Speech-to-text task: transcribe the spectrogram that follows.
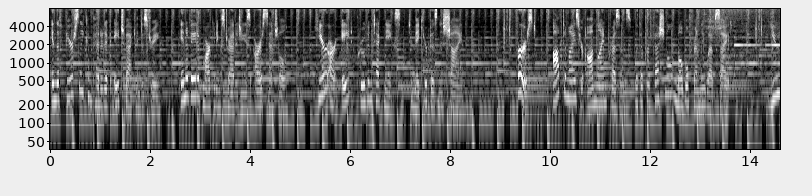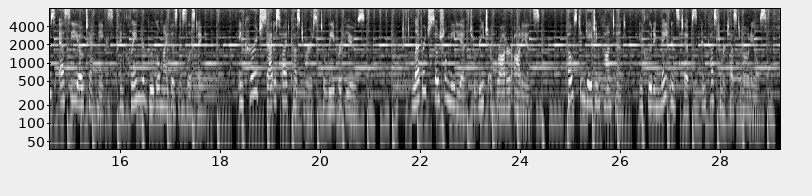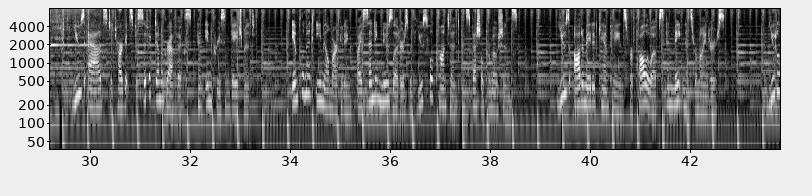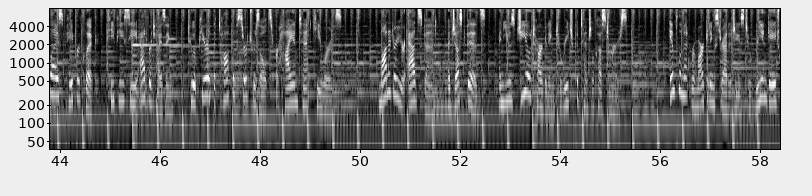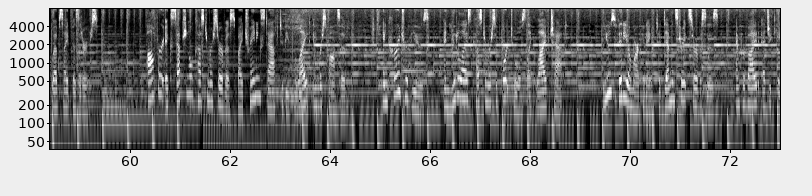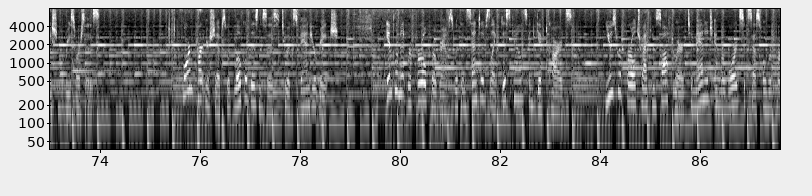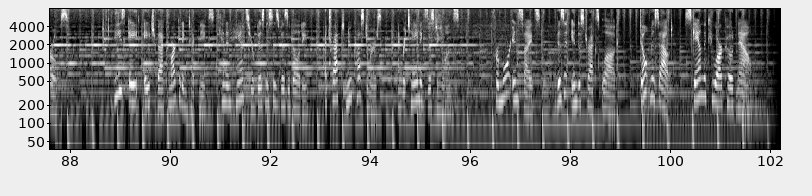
In the fiercely competitive HVAC industry, innovative marketing strategies are essential. Here are eight proven techniques to make your business shine. First, optimize your online presence with a professional mobile-friendly website. Use SEO techniques and claim your Google My Business listing. Encourage satisfied customers to leave reviews. Leverage social media to reach a broader audience. Post engaging content, including maintenance tips and customer testimonials. Use ads to target specific demographics and increase engagement. Implement email marketing by sending newsletters with useful content and special promotions. Use automated campaigns for follow-ups and maintenance reminders. Utilize pay-per-click PPC advertising to appear at the top of search results for high-intent keywords. Monitor your ad spend, adjust bids, and use geo-targeting to reach potential customers. Implement remarketing strategies to re-engage website visitors. Offer exceptional customer service by training staff to be polite and responsive. Encourage reviews and utilize customer support tools like live chat. Use video marketing to demonstrate services and provide educational resources. Form partnerships with local businesses to expand your reach. Implement referral programs with incentives like discounts and gift cards. Use referral tracking software to manage and reward successful referrals. These eight HVAC marketing techniques can enhance your business's visibility, attract new customers, and retain existing ones. For more insights, visit IndusTrack's blog. Don't miss out. Scan the QR code now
